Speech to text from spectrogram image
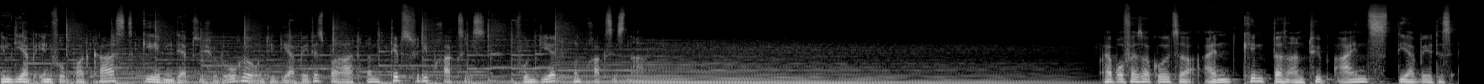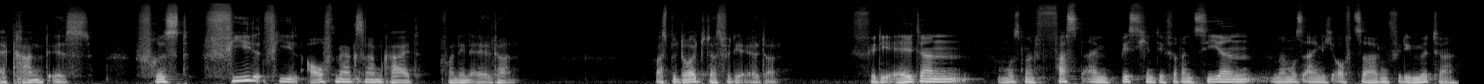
Im Diab-Info Podcast geben der Psychologe und die Diabetesberaterin Tipps für die Praxis, fundiert und praxisnah. Herr Professor Kulzer, ein Kind, das an Typ 1 Diabetes erkrankt ist, frisst viel, viel Aufmerksamkeit von den Eltern. Was bedeutet das für die Eltern? Für die Eltern muss man fast ein bisschen differenzieren. Man muss eigentlich oft sagen, für die Mütter.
